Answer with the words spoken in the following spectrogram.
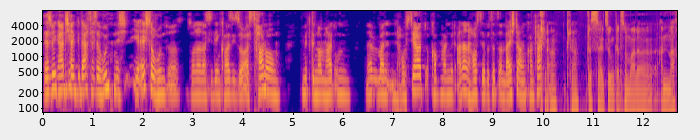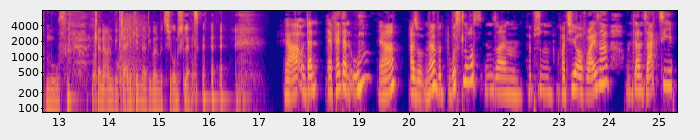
Deswegen hatte ich halt gedacht, dass der Hund nicht ihr echter Hund ist, sondern dass sie den quasi so als Tarnung mitgenommen hat, um, ne, wenn man ein Haustier hat, kommt man mit anderen Haustierbesitzern leichter in Kontakt. Klar, klar. Das ist halt so ein ganz normaler Anmach-Move. Keine Ahnung, wie kleine Kinder, die man mit sich rumschleppt. ja, und dann, er fällt dann um, ja, also, ne, wird bewusstlos in seinem hübschen Quartier auf Riser und dann sagt sie,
